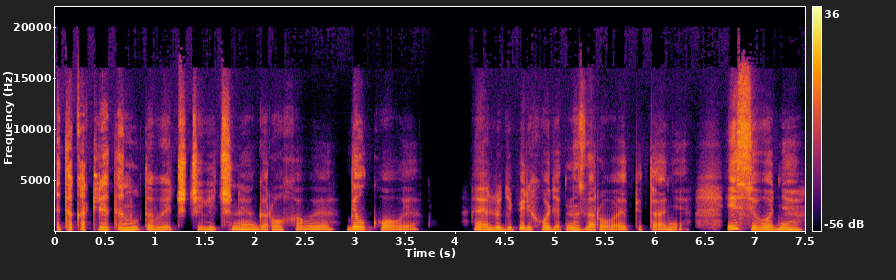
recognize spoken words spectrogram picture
Это котлеты нутовые, чечевичные, гороховые, белковые. Э, люди переходят на здоровое питание. И сегодня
